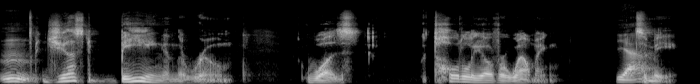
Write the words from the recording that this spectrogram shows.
Mm. just being in the room was totally overwhelming Yeah. to me.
